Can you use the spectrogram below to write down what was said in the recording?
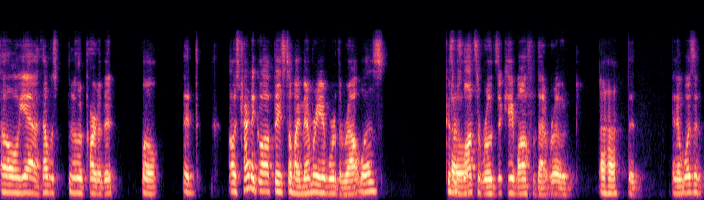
Oh, yeah, that was another part of it. Well, it, I was trying to go off based on my memory of where the route was. Because there's Oh. lots of roads that came off of that road. Uh huh. and it wasn't.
